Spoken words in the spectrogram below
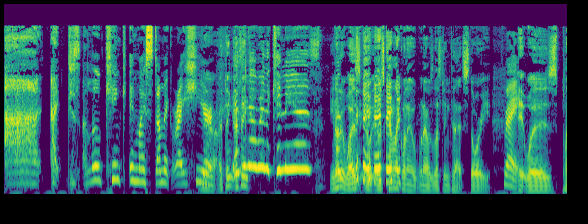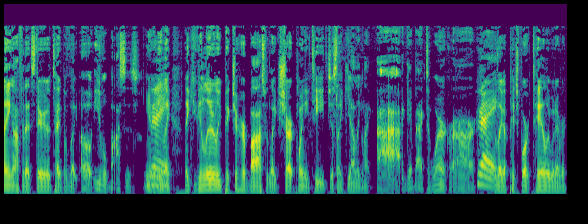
ah, I just a little kink in my stomach right here. Yeah, I think- I Isn't think- that where the kidney is? You know what it was? It, it was kind of like when I when I was listening to that story. Right. It was playing off of that stereotype of like, oh, evil bosses. You know what I mean? Like, like you can literally picture her boss with like sharp, pointy teeth, just like yelling, like, ah, get back to work, rawr, Right. with like a pitchfork tail or whatever.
